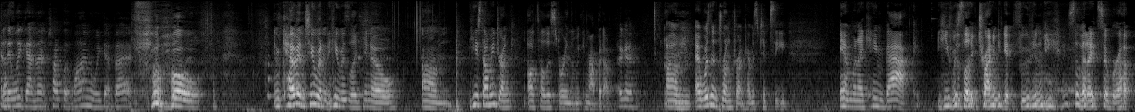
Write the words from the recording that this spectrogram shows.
then we got in that chocolate wine when we got back. Oh. And Kevin too, when he was like, you know, um, he saw me drunk. I'll tell this story and then we can wrap it up. Okay. Um, I wasn't drunk, drunk. I was tipsy. And when I came back, he was like trying to get food in me so that I'd sober up.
